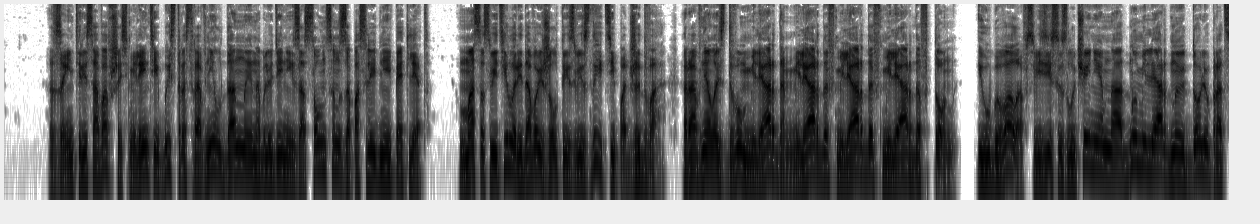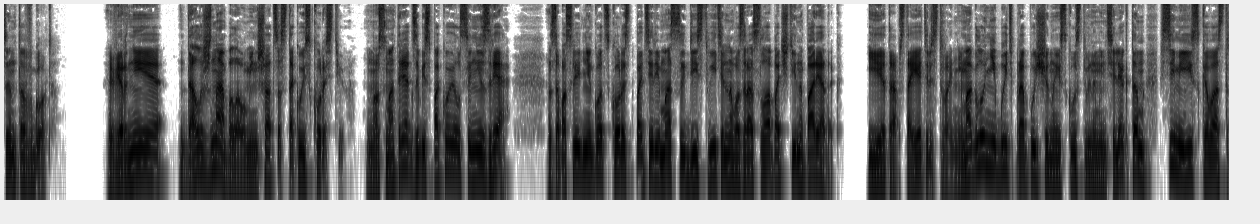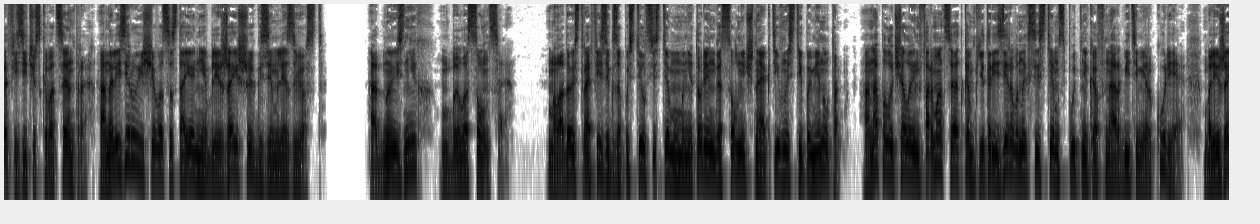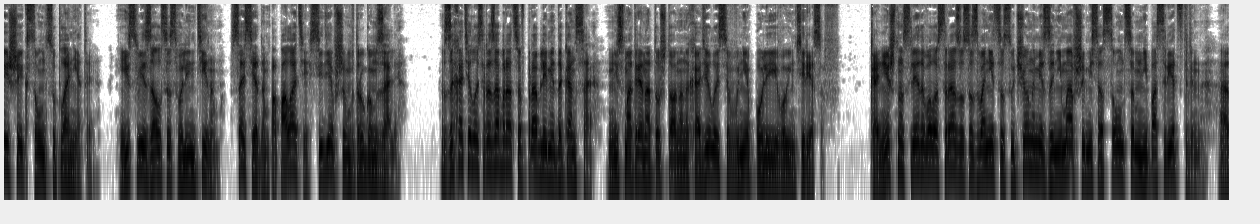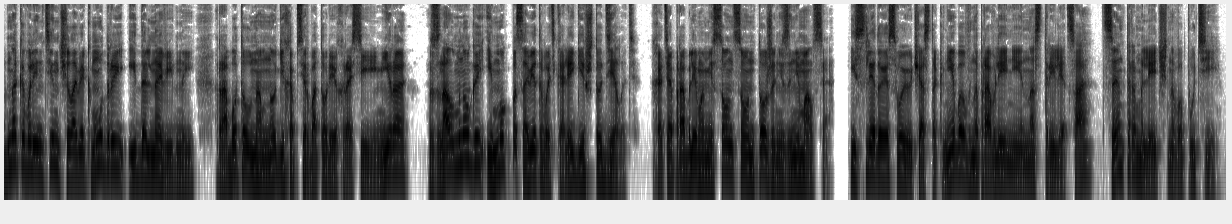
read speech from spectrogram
Заинтересовавшись, Милентий быстро сравнил данные наблюдений за Солнцем за последние пять лет. Масса светила рядовой желтой звезды типа G2 равнялась 2 миллиардам миллиардов миллиардов миллиардов тонн и убывала в связи с излучением на одну миллиардную долю процента в год. Вернее, должна была уменьшаться с такой скоростью. Но смотряк забеспокоился не зря. За последний год скорость потери массы действительно возросла почти на порядок. И это обстоятельство не могло не быть пропущено искусственным интеллектом Семиистского астрофизического центра, анализирующего состояние ближайших к Земле звезд. Одной из них было Солнце. Молодой астрофизик запустил систему мониторинга солнечной активности по минутам. Она получала информацию от компьютеризированных систем спутников на орбите Меркурия, ближайшей к Солнцу планеты, и связался с Валентином, соседом по палате, сидевшим в другом зале. Захотелось разобраться в проблеме до конца, несмотря на то, что она находилась вне поля его интересов. Конечно, следовало сразу созвониться с учеными, занимавшимися Солнцем непосредственно. Однако Валентин человек мудрый и дальновидный, работал на многих обсерваториях России и мира, знал много и мог посоветовать коллеге, что делать. Хотя проблемами Солнца он тоже не занимался, исследуя свой участок неба в направлении на Стрелеца, центр Млечного Пути.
